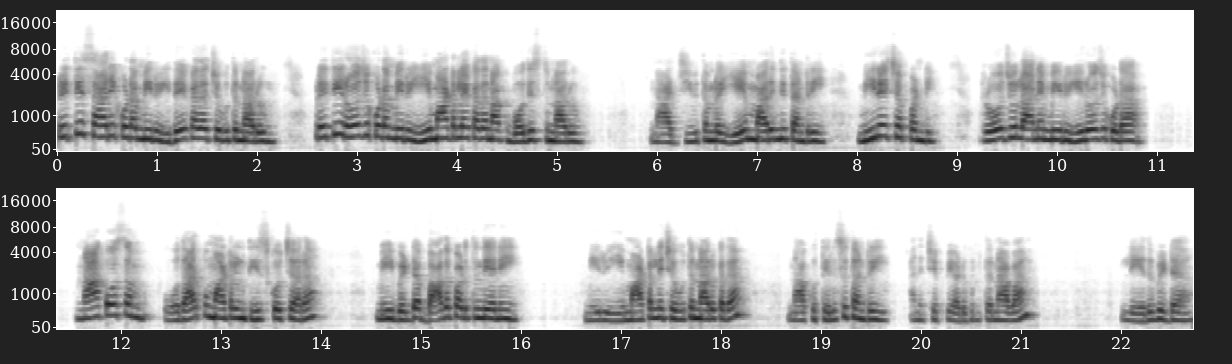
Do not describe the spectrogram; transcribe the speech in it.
ప్రతిసారి కూడా మీరు ఇదే కదా చెబుతున్నారు. ప్రతిరోజు కూడా మీరు ఈ మాటలే కదా నాకు బోధిస్తున్నారు. నా జీవితంలో ఏం మారింది తండ్రి? మీరే చెప్పండి. రోజులానే మీరు ఈరోజు కూడా నా కోసం ఓదార్పు మాటలను తీసుకొచ్చారా? మీ బిడ్డ బాధపడుతుంది అని. మీరు ఈ మాటల్ని చెబుతున్నారు కదా? నాకు తెలుసు తండ్రి అని చెప్పి అడుగుతున్నావా? లేదు బిడ్డ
